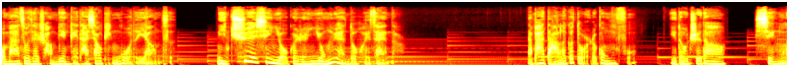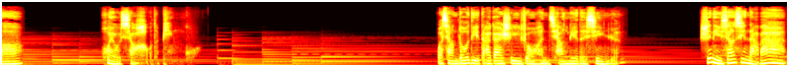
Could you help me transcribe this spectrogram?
我妈坐在床边给他削苹果的样子。你确信有个人永远都会在那儿，哪怕打了个盹儿的功夫，你都知道醒了会有削好的苹果。我想兜底大概是一种很强烈的信任，是你相信，哪怕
